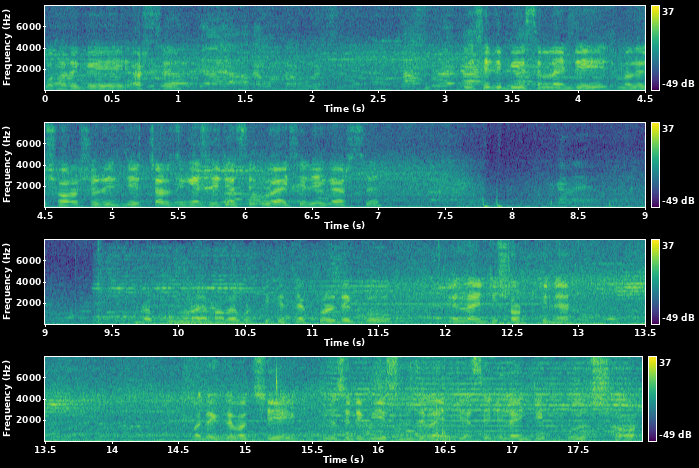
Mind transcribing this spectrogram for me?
কোথা থেকে আসছে? এলসিডি বিএসএন লাইনটি আমাদের সরাসরি যে চার্জিং আইসিটি আছে, ওই আইসি থেকে আসছে। আমরা পুনরায় মাদারবোর্ড থেকে চেক করে দেখব এই লাইনটি শর্ট কিনা। আমরা দেখতে পাচ্ছি এলসিডি বিএসএন যে লাইনটি আছে, এই লাইনটি ফুল শর্ট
